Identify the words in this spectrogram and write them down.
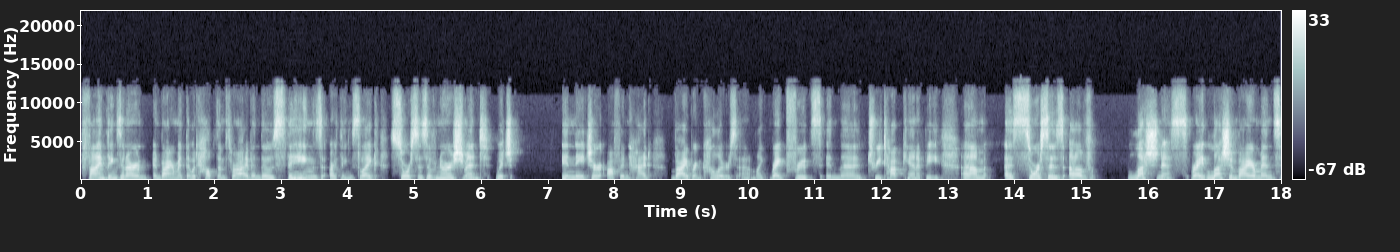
find things in our environment that would help them thrive. And those things are things like sources of nourishment, which in nature often had vibrant colors, um, like ripe fruits in the treetop canopy, um, as sources of lushness, right? Lush environments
